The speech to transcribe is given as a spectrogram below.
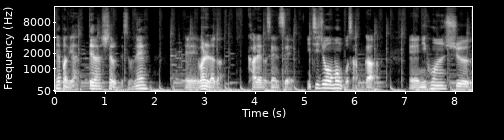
やっぱね、やってらっしゃるんですよね。えー我らがカレーの先生、一条も子さんが、えー日本酒、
